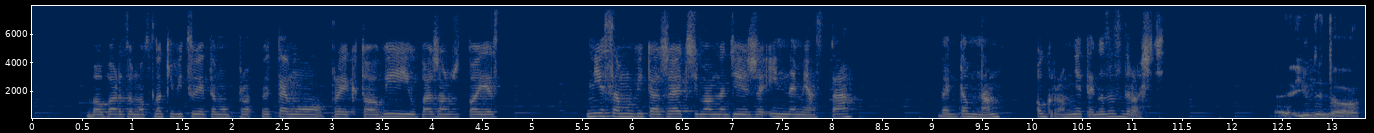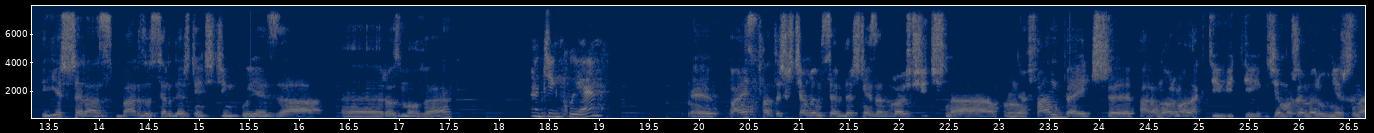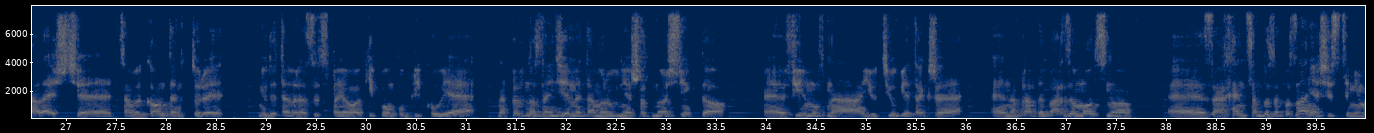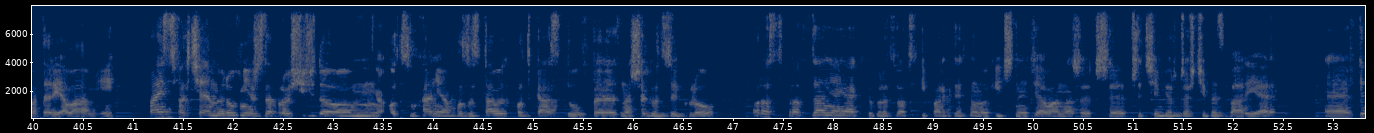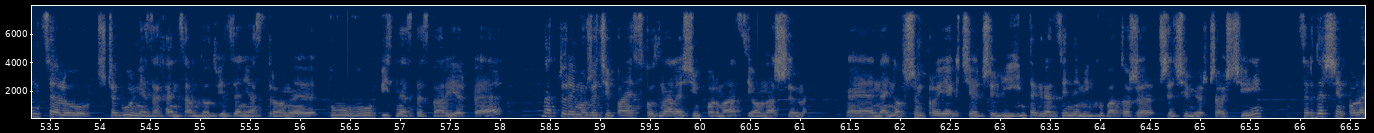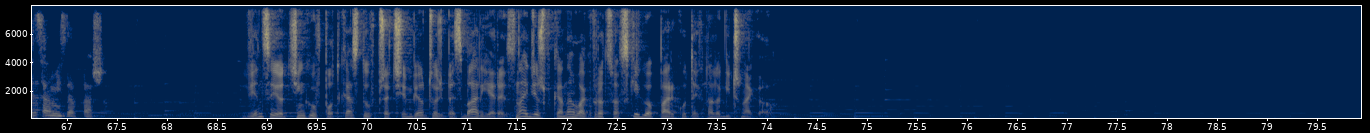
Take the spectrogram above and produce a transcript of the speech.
bo bardzo mocno kibicuję temu, temu projektowi i uważam, że to jest niesamowita rzecz i mam nadzieję, że inne miasta będą nam ogromnie tego zazdrościć. Judyto, jeszcze raz bardzo serdecznie Ci dziękuję za e, rozmowę. Dziękuję. E, państwa też chciałbym serdecznie zaprosić na mm, fanpage Paranormal Activity, gdzie możemy również znaleźć e, cały kontent, który Judyta wraz ze swoją ekipą publikuje. Na pewno znajdziemy tam również odnośnik do e, filmów na YouTubie, także e, naprawdę bardzo mocno e, zachęcam do zapoznania się z tymi materiałami. Państwa chciałem również zaprosić do mm, odsłuchania pozostałych podcastów e, z naszego cyklu oraz sprawdzania, jak Wrocławski Park Technologiczny działa na rzecz e, przedsiębiorczości bez barier. E, w tym celu szczególnie zachęcam do odwiedzenia strony www.biznesbezbarier.pl, na której możecie Państwo znaleźć informacje o naszym najnowszym projekcie, czyli integracyjnym inkubatorze przedsiębiorczości. Serdecznie polecam i zapraszam. Więcej odcinków podcastów Przedsiębiorczość bez barier znajdziesz w kanałach Wrocławskiego Parku Technologicznego.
